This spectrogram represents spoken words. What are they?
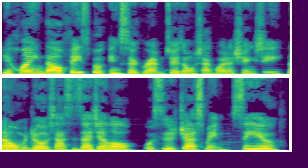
也欢迎到 Facebook、Instagram 追踪相关的讯息。那我们就下次再见喽，我是 Jasmine，See you。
